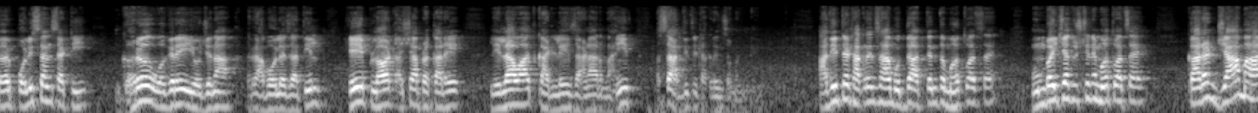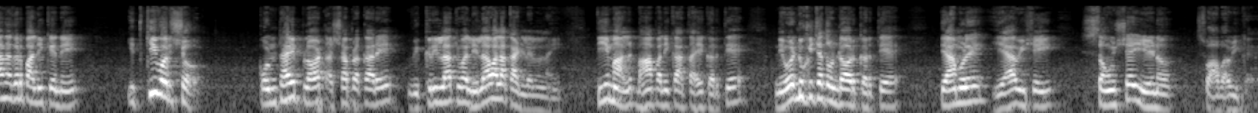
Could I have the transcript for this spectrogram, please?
तर पोलिसांसाठी घरं वगैरे योजना राबवल्या जातील. हे प्लॉट अशा प्रकारे लिलावात काढले जाणार नाहीत असं आदित्य ठाकरेंचं म्हणणं आहे. आदित्य ठाकरेंचा हा मुद्दा अत्यंत महत्त्वाचा आहे. मुंबईच्या दृष्टीने महत्त्वाचा आहे. कारण ज्या महानगरपालिकेने इतकी वर्ष कोणताही प्लॉट अशा प्रकारे विक्रीला किंवा लिलावाला काढलेला नाही ती माल महापालिका आता हे करते निवडणुकीच्या तोंडावर करते त्यामुळे याविषयी संशय येणं स्वाभाविक आहे.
